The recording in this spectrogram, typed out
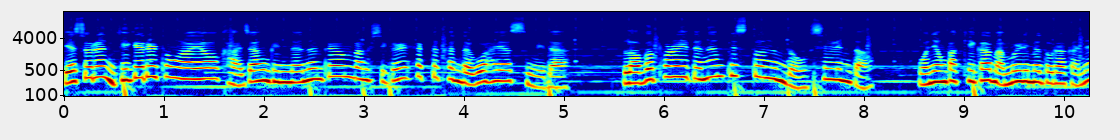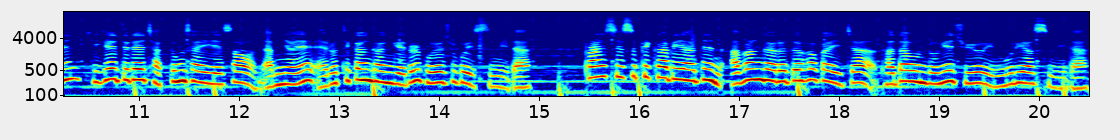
예술은 기계를 통하여 가장 빛나는 표현 방식을 획득한다고 하였습니다. 러브 퍼레이드는 피스톤 운동, 실린더, 원형 바퀴가 맞물리며 돌아가는 기계들의 작동 사이에서 남녀의 에로틱한 관계를 보여주고 있습니다. 프란시스 피카비아는 아방가르드 허가이자 다다 운동의 주요 인물이었습니다.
